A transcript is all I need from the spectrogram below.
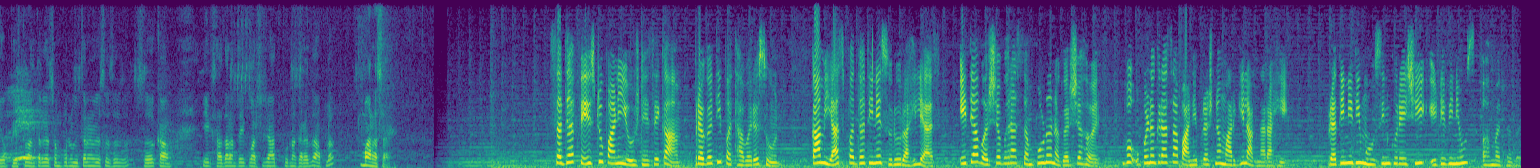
या फेज अंतर्गत संपूर्ण वितरण व्यवस्थेचं सहकाम एक साधारणतः एक वर्षाच्या आत पूर्ण करायचं आपलं मानस आहे. सध्या फेज टू पाणी योजनेचे काम प्रगती पथावर असून काम याच पद्धतीने सुरू राहिल्यास येत्या वर्षभरात संपूर्ण नगर शहर व उपनगराचा पाणी प्रश्न मार्गी लागणार आहे. प्रतिनिधी मोहसिन कुरेशी एटीव्ही न्यूज अहमदनगर.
